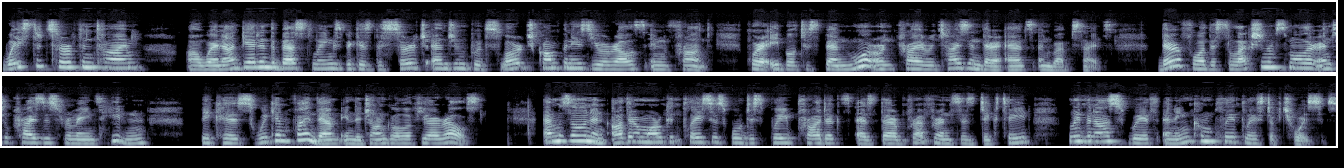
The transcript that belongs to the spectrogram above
wasted surfing time, Uh, we're not getting the best links because the search engine puts large companies' URLs in front, who are able to spend more on prioritizing their ads and websites. Therefore, the selection of smaller enterprises remains hidden because we can find them in the jungle of URLs. Amazon and other marketplaces will display products as their preferences dictate, leaving us with an incomplete list of choices.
